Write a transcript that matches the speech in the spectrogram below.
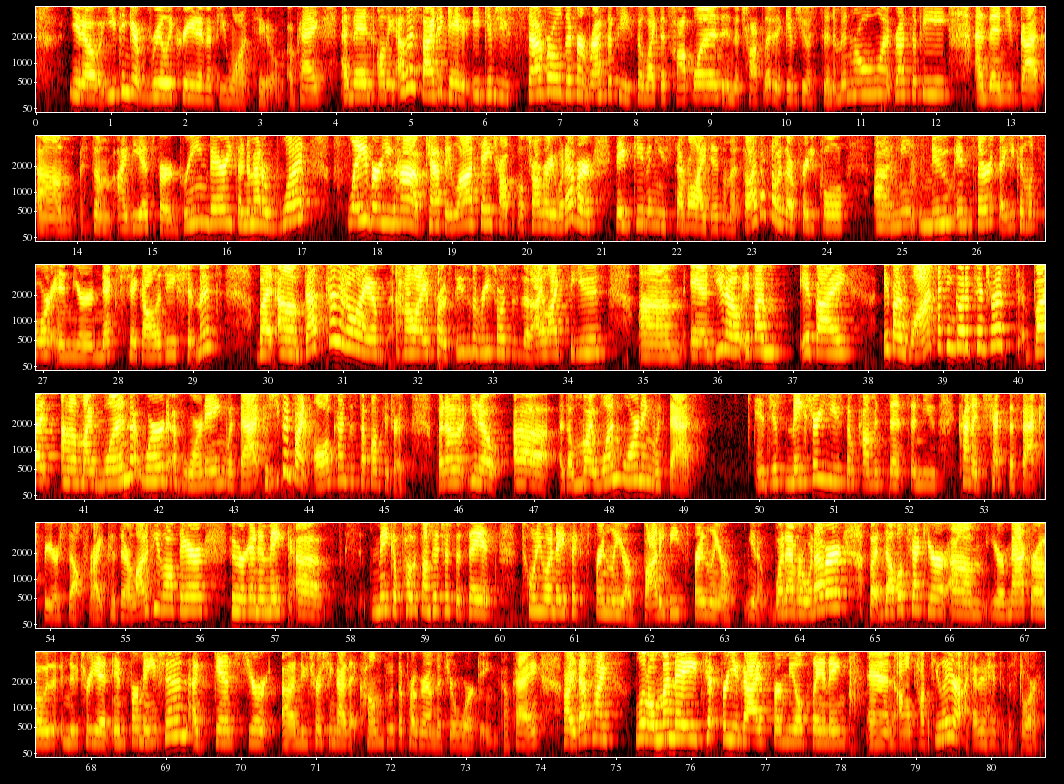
you know, you can get really creative if you want to, okay? And then on the other side, it, gave, it gives you several different recipes. So like the top one in the chocolate, it gives you a cinnamon roll recipe. And then you've got um, some ideas for green berry. So no matter what flavor you have, cafe latte, tropical strawberry, whatever, they've given you several ideas on that. So I thought that was a pretty cool uh, neat new insert that you can look for in your next Shakeology shipment. But um, that's kind of how I how I approach. These are the resources that I like to use. Um, and you know, if I'm if I if I want, I can go to Pinterest, but um, my one word of warning with that, because you can find all kinds of stuff on Pinterest, but uh, you know, uh, the, my one warning with that is just make sure you use some common sense and you kind of check the facts for yourself, right? Because there are a lot of people out there who are going to make uh, make a post on Pinterest that say it's 21 day fix friendly or body beast friendly or you know whatever whatever but double check your um, your macronutrient information against your uh, nutrition guide that comes with the program that you're working okay all right that's my little Monday tip for you guys for meal planning. And I'll talk to you later. I gotta head to the store.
